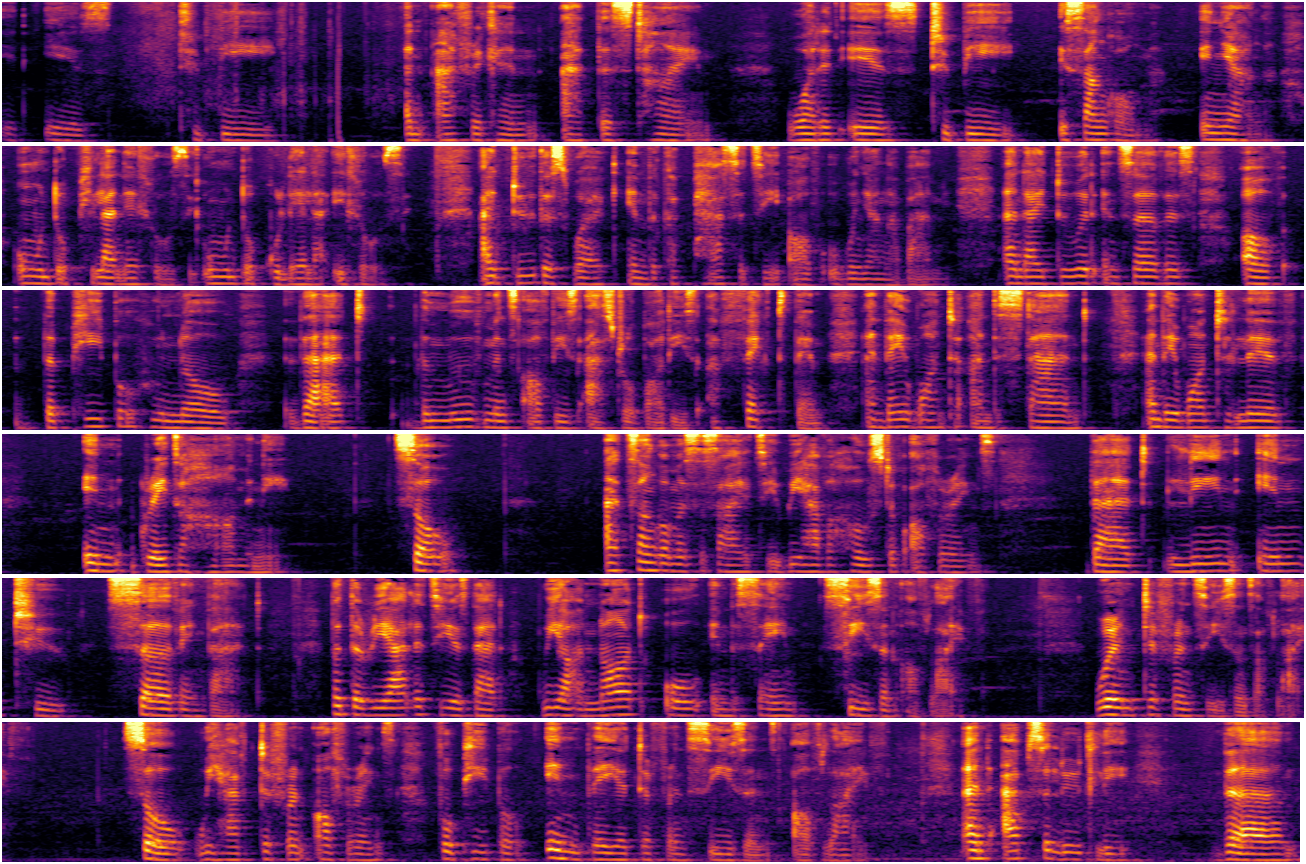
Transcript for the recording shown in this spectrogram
it is to be an African at this time, what it is to be isangoma, inyanga, umuntu ophila nedlozi, umuntu ogulela idlozi. I do this work in the capacity of Ubunyanga Bami, and I do it in service of the people who know that the movements of these astral bodies affect them and they want to understand and they want to live in greater harmony. So, at Sangoma Society, we have a host of offerings that lean into serving that. But the reality is that we are not all in the same season of life. We're in different seasons of life. So we have different offerings for people in their different seasons of life. And absolutely, the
